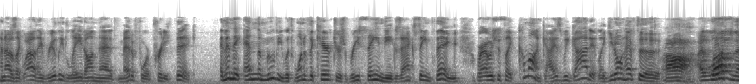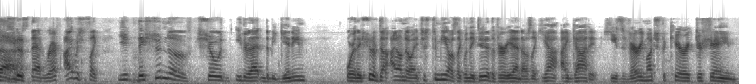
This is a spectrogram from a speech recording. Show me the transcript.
And I was like, wow, they really laid on that metaphor pretty thick. And then they end the movie with one of the characters re saying the exact same thing, where I was just like, come on, guys, we got it. Like, you don't have to. Ah, I love that. us that ref. I was just like, you, they shouldn't have showed either that in the beginning, or they should have done. I don't know. It just to me, I was like, when they did it at the very end, I was like, yeah, I got it. He's very much the character Shane.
